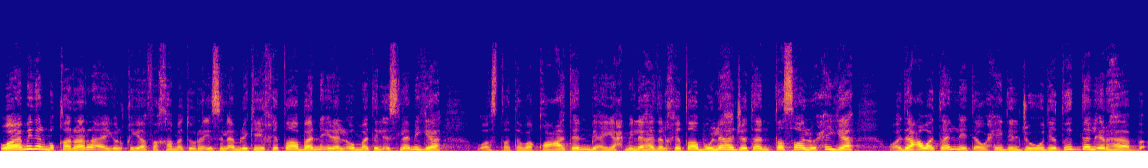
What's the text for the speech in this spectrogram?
ومن المقرر أن يلقي فخامة الرئيس الأمريكي خطابا إلى الأمة الإسلامية وسط توقعات بأن يحمل هذا الخطاب لهجة تصالحية ودعوة لتوحيد الجهود ضد الإرهاب.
